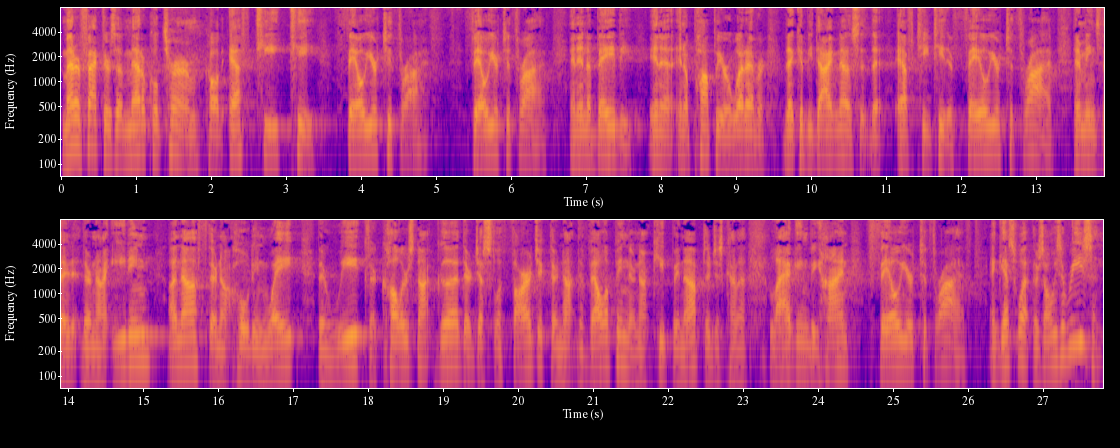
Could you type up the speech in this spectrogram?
Matter of fact, there's a medical term called FTT failure to thrive. Failure to thrive. And in a baby, in a, in a puppy or whatever, they could be diagnosed with the FTT, their failure to thrive. And it means they, they're not eating enough, they're not holding weight, they're weak, their color's not good, they're just lethargic, they're not developing, they're not keeping up, they're just kind of lagging behind. Failure to thrive. And guess what? There's always a reason.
